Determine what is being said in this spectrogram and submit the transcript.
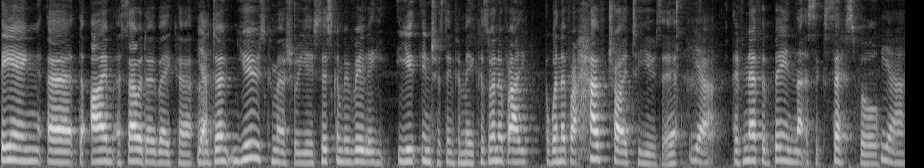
Being uh, that I'm a sourdough baker, I don't use commercial yeast. This can be really u- interesting for me because whenever I whenever I have tried to use it, Yeah, I've never been that successful. yeah.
